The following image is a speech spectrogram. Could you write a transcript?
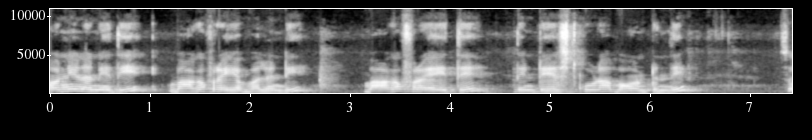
ఆనియన్ అనేది బాగా ఫ్రై అవ్వాలండి. బాగా ఫ్రై అయితే దీని టేస్ట్ కూడా బాగుంటుంది. సో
